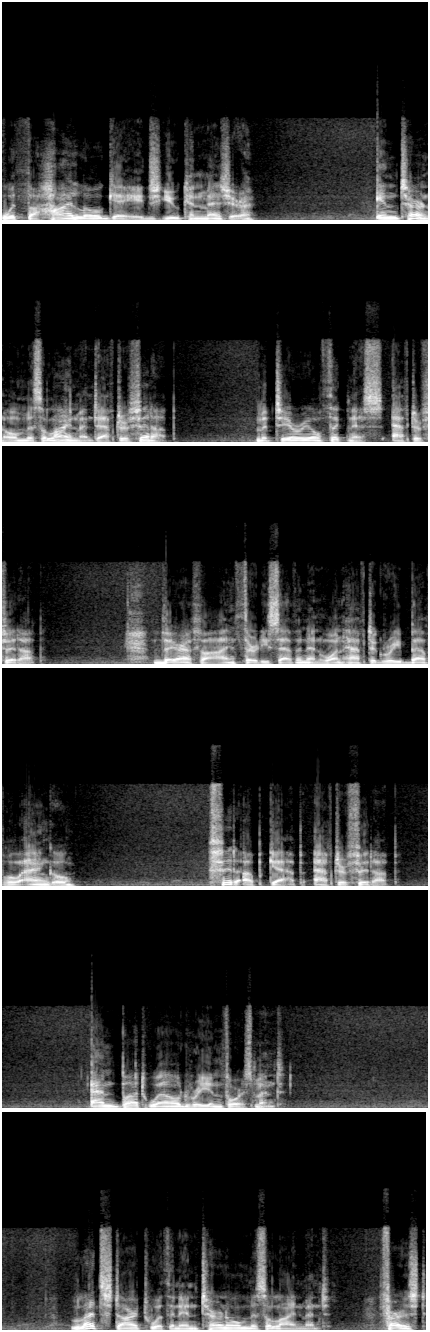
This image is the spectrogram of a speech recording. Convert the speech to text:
With the high-low gauge, you can measure internal misalignment after fit-up, material thickness after fit-up, verify 37 and 1 half degree bevel angle, fit-up gap after fit-up, and butt weld reinforcement. Let's start with an internal misalignment. First,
